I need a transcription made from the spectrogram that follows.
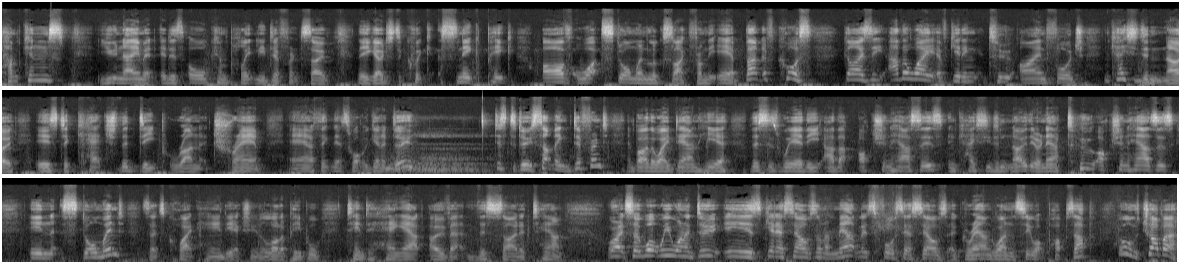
pumpkins, you name it. It is all completely different. So there you go, just a quick sneak peek of what Stormwind looks like from the air. But of course, guys, the other way of getting to Ironforge, in case you didn't know, is to catch the Deep Run tram, and I think that's what we're going to do just to do something different. And by the way, down here, this is where the other auction house is. In case you didn't know, there are now two auction houses in Stormwind, so it's quite handy actually. And a lot of people tend to hang out over this side of town. All right, so what we want to do is get ourselves on a mount. Let's force ourselves a ground one and see what pops up. Oh, chopper!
